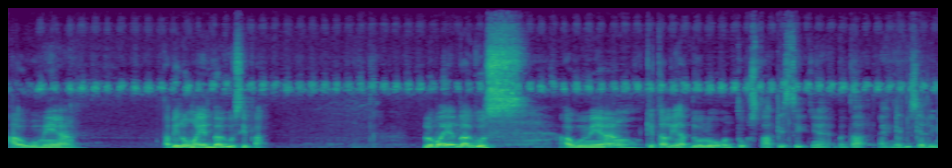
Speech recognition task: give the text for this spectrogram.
Aubameyang tapi lumayan bagus sih pak. Lumayan bagus Aubameyang kita lihat dulu untuk statistiknya. Bentar, eh nggak bisa ding.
